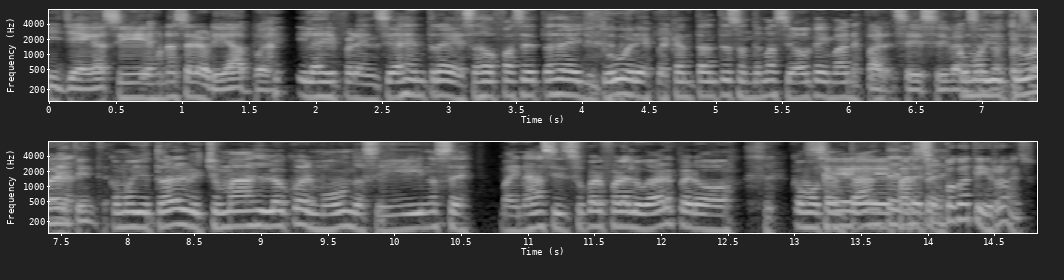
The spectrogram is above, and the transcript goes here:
Y llega así, es una celebridad, pues. Y las diferencias entre esas dos facetas de youtuber y después cantante son demasiado caimanes. pues. Sí, sí, como parecen dos personas youtuber, distintas. como youtuber el bicho más loco del mundo, así, no sé, vainas así súper fuera de lugar, pero como cantante, no parece sé. un poco a ti, Robinson.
